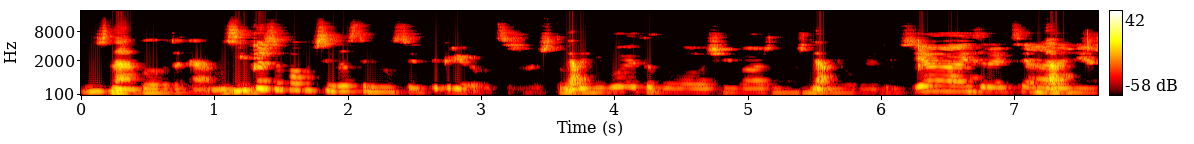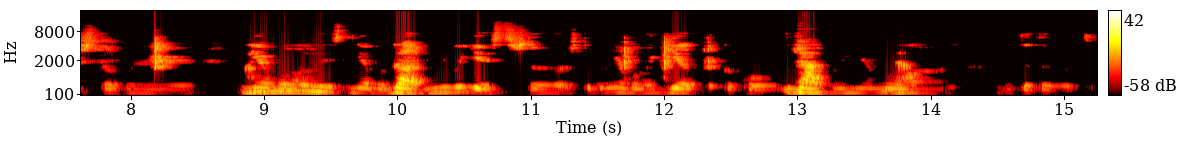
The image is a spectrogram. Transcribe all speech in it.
не знаю, была бы такая мысль. Мне кажется, папа всегда стремился интегрироваться, что да. для него это было очень важно, чтобы да. у него были друзья израильтяне, да. чтобы не а было, не было, да, у него есть, что, чтобы не было гетто какого-то, да. чтобы не было да. вот это вот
